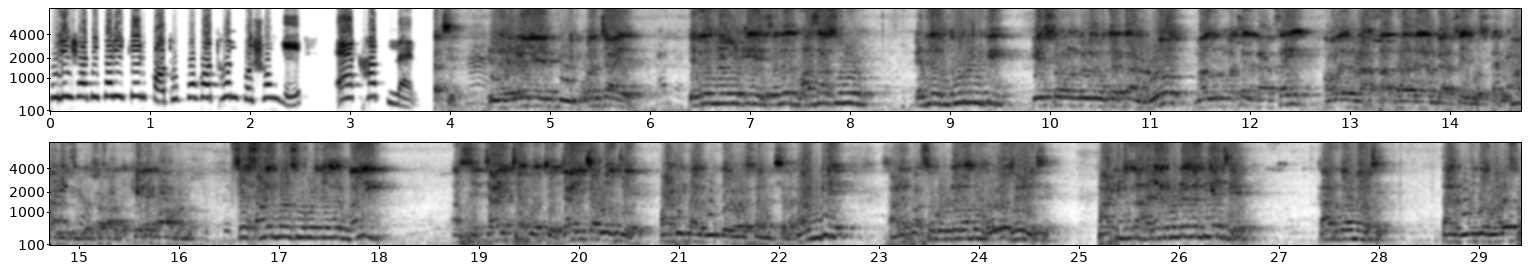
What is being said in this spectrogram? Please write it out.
পুলিশ আধিকারিকের কথোপকথন প্রসঙ্গে এক হাত নেন। ভাষা শুনুন। এদের দুর্নীতি। কেষ্ট মন্ডলের লোক, মাগুর মাছের ব্যবসায়ী আমাদের রাস্তার ধারে ধারে ব্যবসায়ী বসে থাকে বিক্রি করে সকালে, খেটে খাওয়া মানুষ। সে সাড়ে পাঁচশো কোটি টাকার মালিক। আর সে যা ইচ্ছা করছে, যা ইচ্ছা বলছে, পার্টি তার বিরুদ্ধে ব্যবস্থা নিচ্ছে না। কারণ কি? সাড়ে পাঁচশো কোটি টাকা তো হলো ছেড়েছে পার্টিকে তো হাজার কোটি টাকা দিয়েছে। কার দম আছে? তার বিরুদ্ধে ব্যবস্থা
